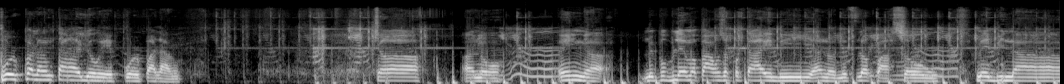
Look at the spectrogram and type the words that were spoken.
poor pa lang tayo eh, poor pa lang. Tsaka, ano, ayun nga, may problema pa ako sa pagkain ni, ano, ni Flopa. So, maybe na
